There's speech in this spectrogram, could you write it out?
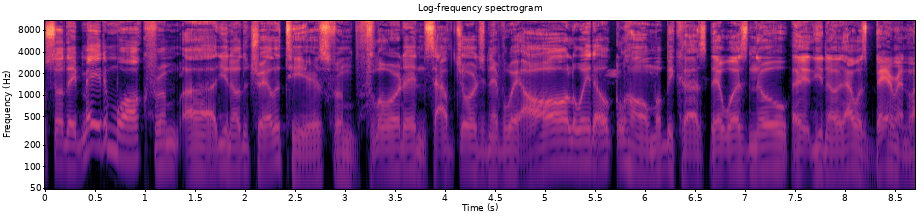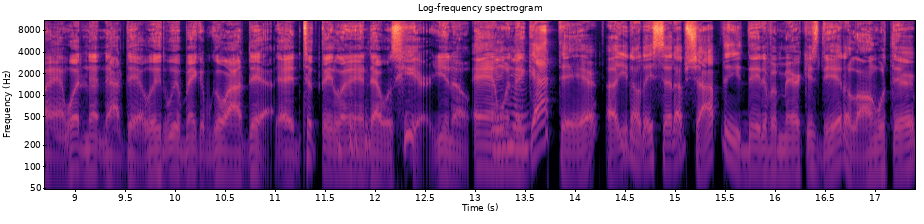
So they made him walk from, uh, you know, the Trail of Tears from Florida and South Georgia and everywhere all the way to Oklahoma because there was no, uh, you know, that was barren land. Wasn't nothing out there. We, will make them go out there and took their land that was here, you know. And mm-hmm. when they mm-hmm. got there, uh, you know, they set up shop. The Native Americans did along with their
